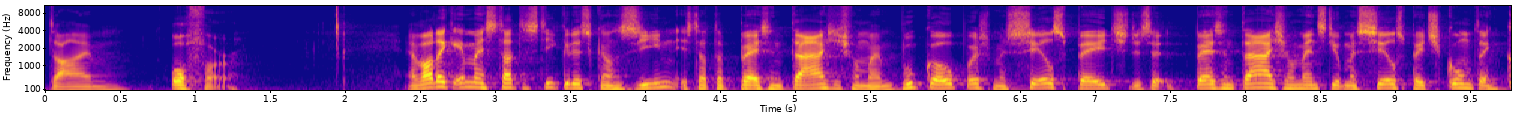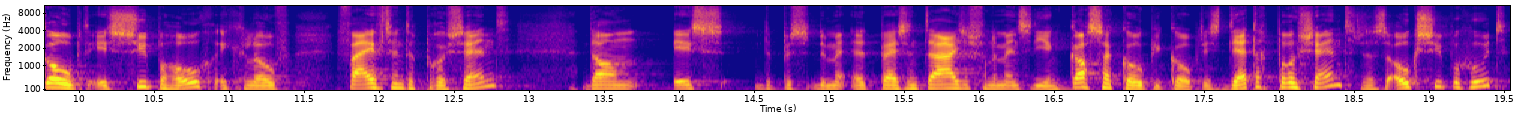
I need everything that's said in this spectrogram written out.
one-time offer. En wat ik in mijn statistieken dus kan zien, is dat de percentages van mijn boekkopers, mijn salespage, dus het percentage van mensen die op mijn salespage komt en koopt, is super hoog. Ik geloof 25%. Dan is de, het percentage van de mensen die een kassakoopje koopt, is 30%. Dus dat is ook super goed.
